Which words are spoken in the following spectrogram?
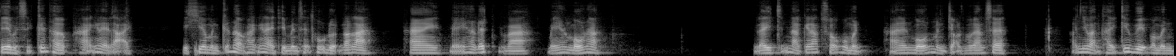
bây giờ mình sẽ kết hợp hai cái này lại. Thì khi mình kết hợp hai cái này thì mình sẽ thu được đó là hai bé hơn x và bé hơn 4 ha. Đây chính là cái đáp số của mình 2 đến 4 mình chọn phương án C. Như bạn thấy, cái việc mà mình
